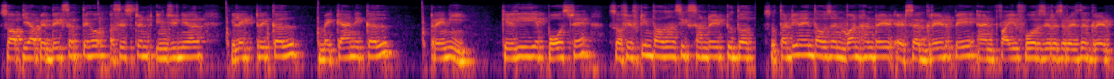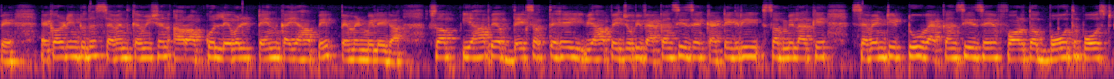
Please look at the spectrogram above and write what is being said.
सो आप यहाँ पे देख सकते हो assistant engineer electrical mechanical trainee के लिए ये पोस्ट है। So fifteen thousand six hundred to the so thirty nine thousand one hundred it's a grade pay and five four zero zero is the grade pay according to the seventh commission और आपको लेवल टेन का यहाँ पे पेमेंट मिलेगा। सो so, आप यहाँ पे आप देख सकते हैं यहाँ पे जो भी वैकेंसीज है कैटेगरी सब मिला के सेवेंटी टू वैकेंसीज है for the both post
